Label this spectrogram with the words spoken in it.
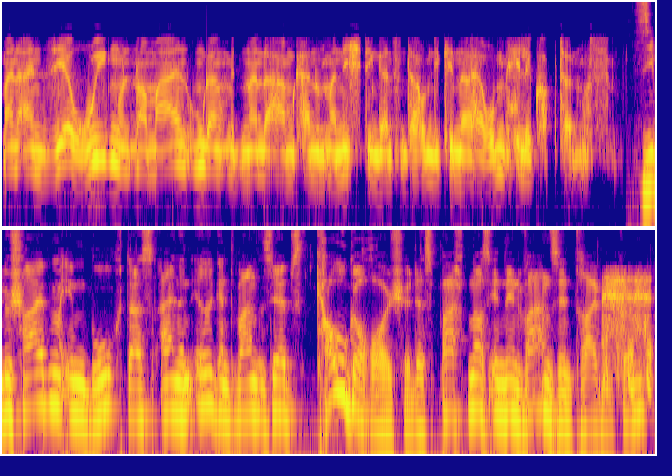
man einen sehr ruhigen und normalen Umgang miteinander haben kann und man nicht den ganzen Tag um die Kinder herum helikoptern muss. Sie beschreiben im Buch, dass einen irgendwann selbst Kaugeräusche des Partners in den Wahnsinn treiben können.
